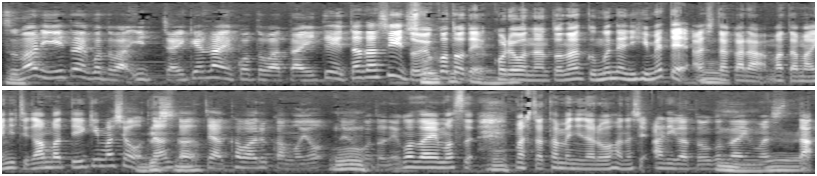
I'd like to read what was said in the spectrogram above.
つまり言いたいことは言っちゃいけないことは大抵正しいということでこれをなんとなく胸に秘めて明日からまた毎日頑張っていきましょう、なんかじゃあ変わるかもよ、ということでございます、ました。ためになるお話ありがとうございました。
